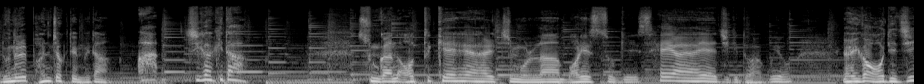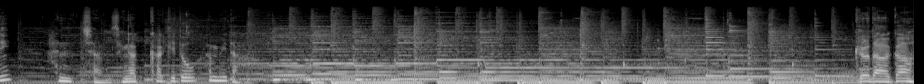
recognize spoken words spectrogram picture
눈을 번쩍 뜹니다. 아, 지각이다. 순간 어떻게 해야 할지 몰라 머릿속이 새하얘지기도 하고요. 여기가 어디지? 한참 생각하기도 합니다. 그러다가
